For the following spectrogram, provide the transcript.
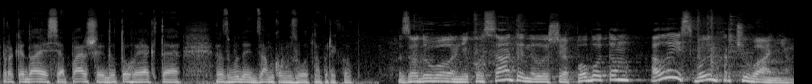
прокидаєшся перший до того, як те розбудить замком взвод, наприклад. Задоволені курсанти не лише побутом, але й своїм харчуванням.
